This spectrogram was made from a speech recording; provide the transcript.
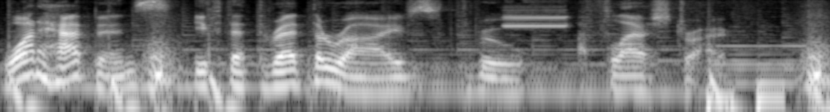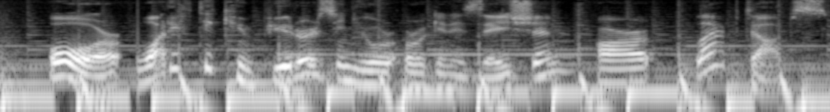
what happens if the threat arrives through a flash drive? Or what if the computers in your organization are laptops,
